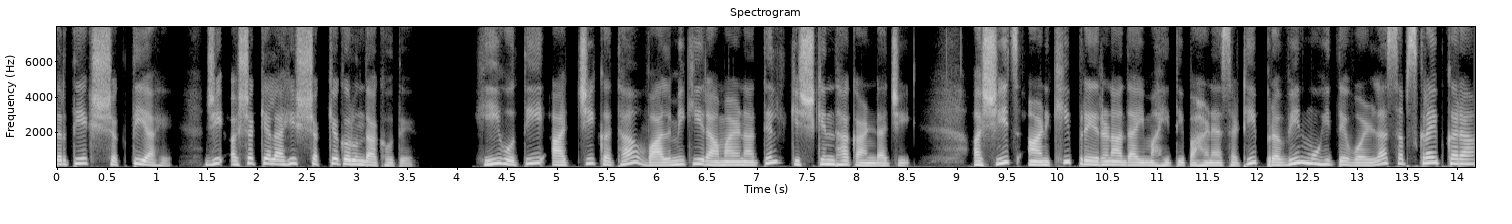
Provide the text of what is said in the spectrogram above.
तर ती एक शक्ती आहे जी अशक्यलाही शक्य करून दाखवते. ही होती आजची कथा वाल्मिकी रामायणातील किशकिंधा कांडाची. अशीच आणखी प्रेरणादायी माहिती पाहण्यासाठी प्रवीण मोहिते वर्ल्डला सबस्क्राईब करा.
